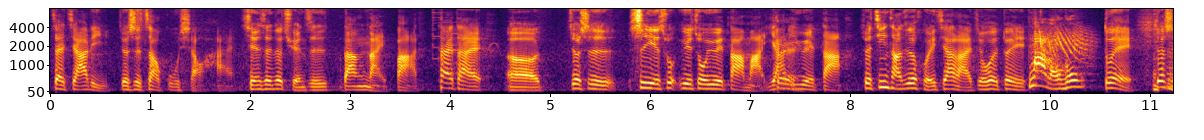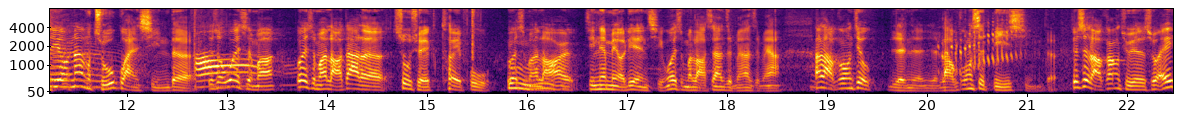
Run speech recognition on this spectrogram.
在家里就是照顾小孩，先生就全职当奶爸，太太呃。就是事业做越做越大嘛，压力越大，所以经常就是回家来就会对骂老公，对，就是用那种主管型的，就说为什么为什么老大的数学退步，为什么老二今天没有练琴，为什么老三怎么样怎么样，那老公就忍忍忍，老公是 B 型的，就是老公觉得说，哎，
